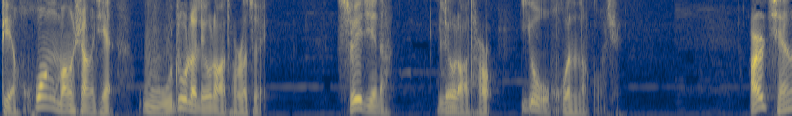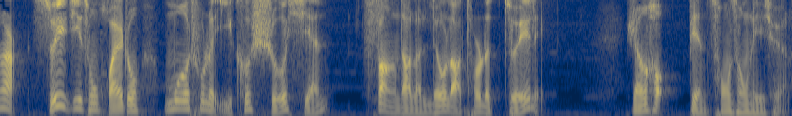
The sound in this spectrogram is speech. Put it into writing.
便慌忙上前捂住了刘老头的嘴。随即呢，刘老头又昏了过去。而钱二随即从怀中摸出了一颗蛇涎。放到了刘老头的嘴里，然后便匆匆离去了。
